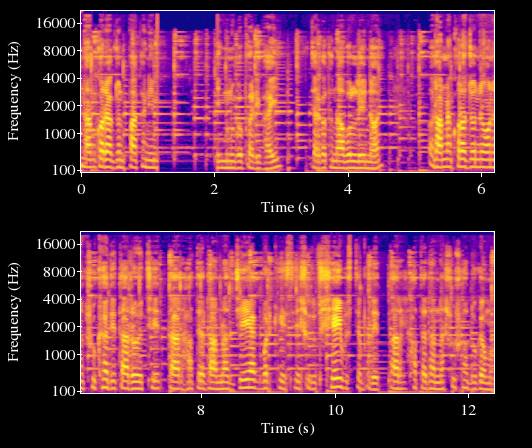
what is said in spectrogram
নাম করা একজন পাকানি মুনু ব্যাপারী ভাই, যার কথা না বললেই নয়। রান্না করার জন্য অনেক সুখ্যাতি তার রয়েছে। তার হাতের রান্না যে একবার খেয়েছে, শুধু সেই বুঝতে পারে তার হাতের রান্না সুস্বাদু কেমন।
